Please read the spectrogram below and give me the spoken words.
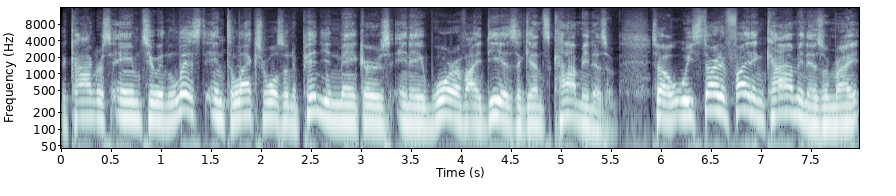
The Congress aimed to enlist intellectuals and opinion makers in a war of ideas against communism. So we started fighting communism, right?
